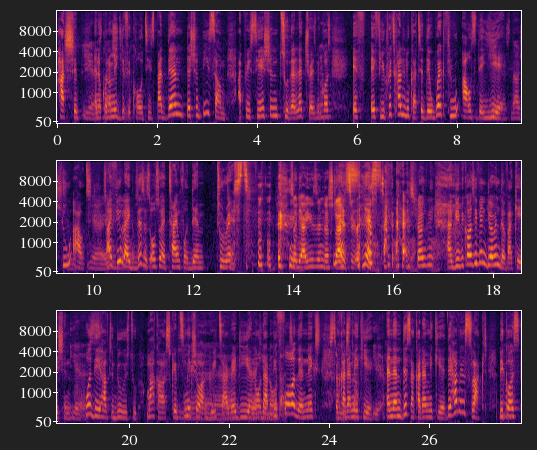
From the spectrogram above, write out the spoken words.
hardship Yes, and economic difficulties, but then there should be some appreciation to the lecturers because Mm-hmm. if, if you critically look at it, they work throughout the year. Yes, throughout. Yeah, so I feel like this is also a time for them to rest. so they are using the strike yes, yes, I, I strongly agree because even during the vacation, Yes. what they have to do is to mark our scripts, make sure our grades are ready and all that and all that. before the next Semester, academic year. yeah. And then this academic year, they haven't slacked because mm.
